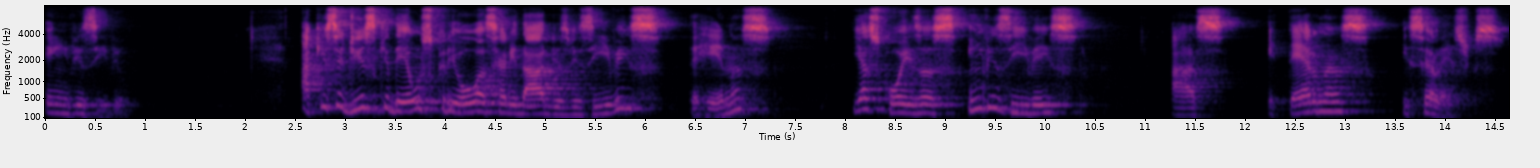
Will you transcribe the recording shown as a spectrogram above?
e invisível. Aqui se diz que Deus criou as realidades visíveis, terrenas, e as coisas invisíveis, as eternas e celestes.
